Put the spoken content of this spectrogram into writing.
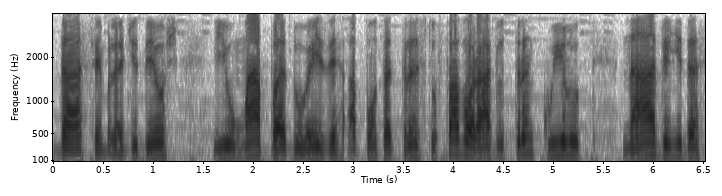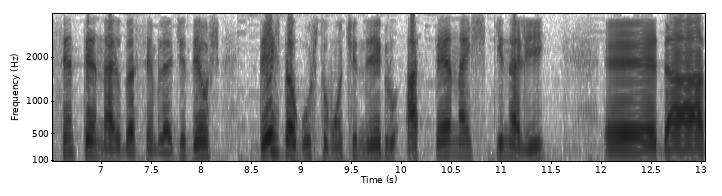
da Assembleia de Deus e o mapa do Waze aponta trânsito favorável, tranquilo, na Avenida Centenário da Assembleia de Deus, desde Augusto Montenegro até na esquina ali é, da,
